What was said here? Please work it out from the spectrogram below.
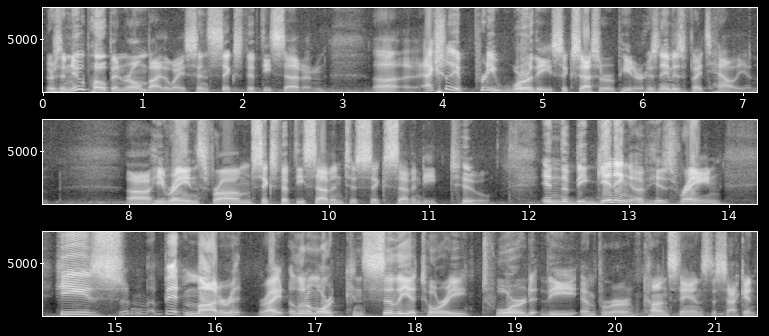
There's a new pope in Rome, by the way, since 657. Uh, actually, a pretty worthy successor of Peter. His name is Vitalian. Uh, he reigns from 657 to 672. In the beginning of his reign, he's a bit moderate, right? A little more conciliatory toward the emperor Constans II.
